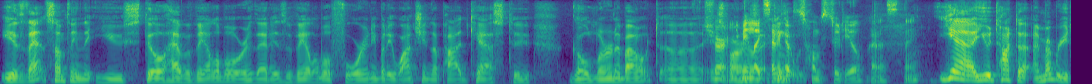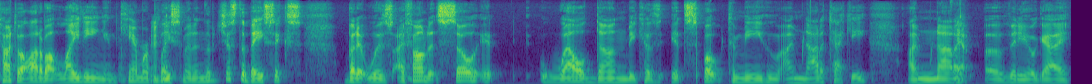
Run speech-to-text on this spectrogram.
is that something that you still have available or that is available for anybody watching the podcast to go learn about? Uh, sure. you mean like that? setting up this home studio kind of thing? Yeah, you talked to, I remember you talked a lot about lighting and camera mm-hmm. placement and the, just the basics, but it was, I found it so, it, well done because it spoke to me who I'm not a techie, I'm not a, a, video guy,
